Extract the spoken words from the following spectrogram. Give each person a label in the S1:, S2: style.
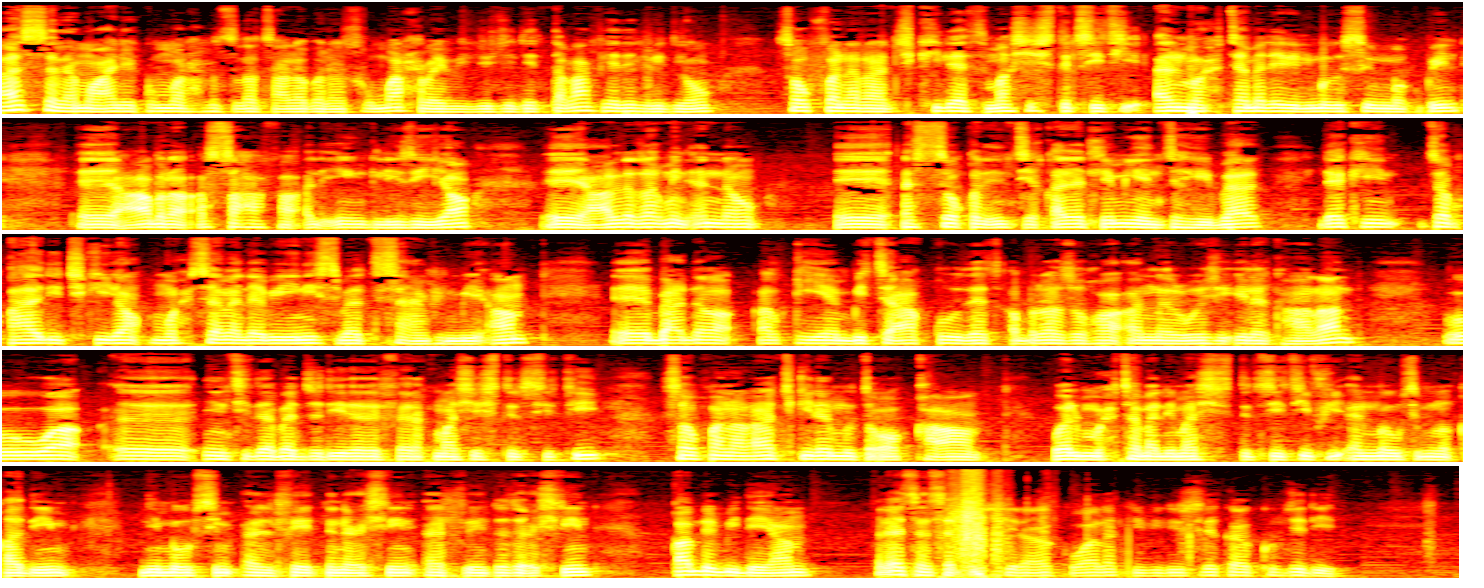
S1: السلام عليكم ورحمة الله تعالى وبركاته. مرحبا بفيديو جديد. طبعا في هذا الفيديو سوف نرى تشكيلات مانشستر سيتي المحتملة للموسم المقبل آه، عبر الصحافة الإنجليزية آه، على الرغم من أنه آه، السوق الانتقالات لم ينتهي بعد لكن تبقى هذه التشكيلة محتملة بنسبة 9% بعد القيام بتعاقدات أبرزها النرويجي إلى هالاند وانتدابات جديدة لفريق مانشستر سيتي. سوف نرى التشكيلة المتوقعة والمحتمل لمانشستر سيتي في الموسم القادم لموسم 2022-2023 قبل البداية فلا تنسى الاشتراك ولايك الفيديو كل جديد.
